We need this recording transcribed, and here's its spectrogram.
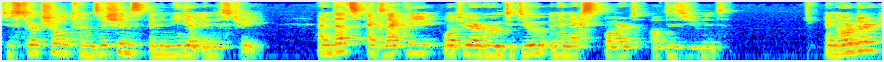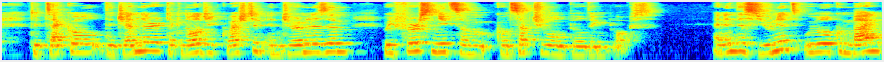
to structural transitions in the media industry. And that's exactly what we are going to do in the next part of this unit. In order to tackle the gender technology question in journalism, we first need some conceptual building blocks. And in this unit, we will combine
